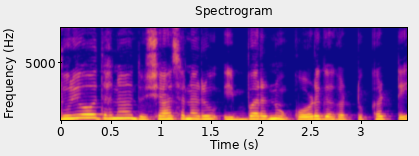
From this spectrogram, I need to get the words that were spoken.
ದುರ್ಯೋಧನ, ದುಶಾಸನರು ಇಬ್ಬರನ್ನು ಕೋಡಗಗಟ್ಟು ಕಟ್ಟಿ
